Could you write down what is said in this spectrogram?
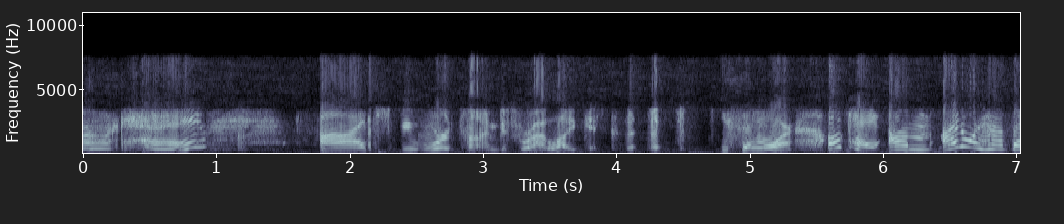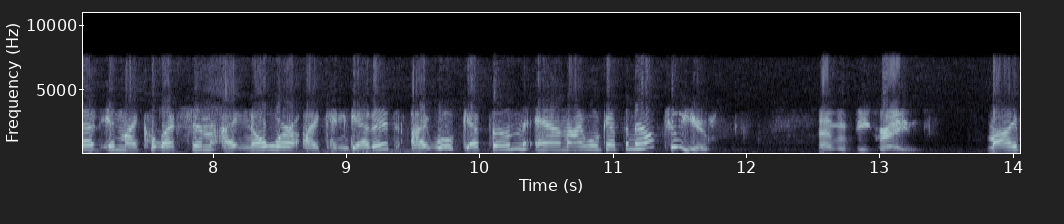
Okay. I It should be wartime before I like it. peace and war. Okay. Um, I don't have that in my collection. I know where I can get it. I will get them, and I will get them out to you. that would be great. My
